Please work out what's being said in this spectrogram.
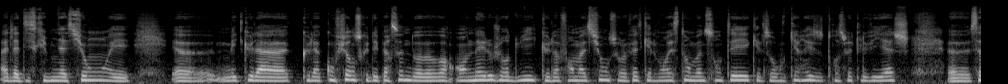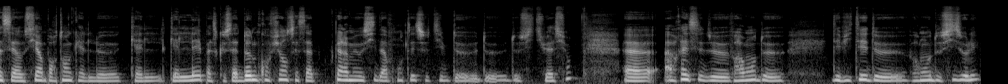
à, de la discrimination et mais que la que la confiance que les personnes doivent avoir en elles aujourd'hui que l'information sur le fait qu'elles vont rester en bonne santé qu'elles n'auront aucun risque de transmettre le VIH ça c'est aussi important qu'elle qu'elle qu'elle l'ait parce que ça donne confiance et ça permet aussi d'affronter ce type de, de, de situation. Après c'est de vraiment de d'éviter de vraiment de s'isoler.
